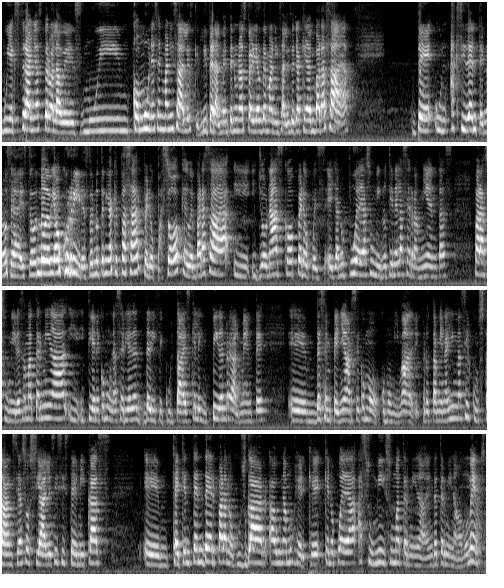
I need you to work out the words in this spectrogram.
muy extrañas, pero a la vez muy comunes en Manizales, que literalmente en unas ferias de Manizales ella queda embarazada de un accidente, ¿no? O sea, esto no debía ocurrir, esto no tenía que pasar, pero pasó, quedó embarazada y, yo nazco, pero pues ella no puede asumir, no tiene las herramientas para asumir esa maternidad y, tiene como una serie de, dificultades que le impiden realmente eh, desempeñarse como, como mi madre. Pero también hay unas circunstancias sociales y sistémicas Em, que hay que entender para no juzgar a una mujer que, que no pueda asumir su maternidad en determinado momento.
